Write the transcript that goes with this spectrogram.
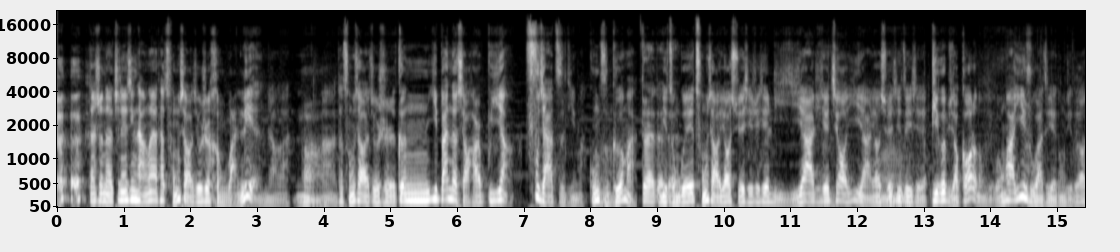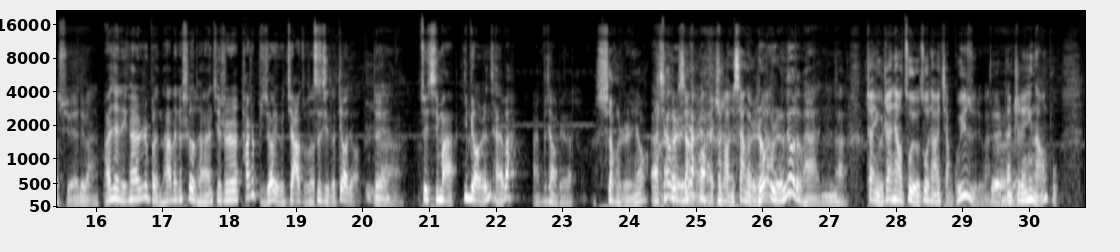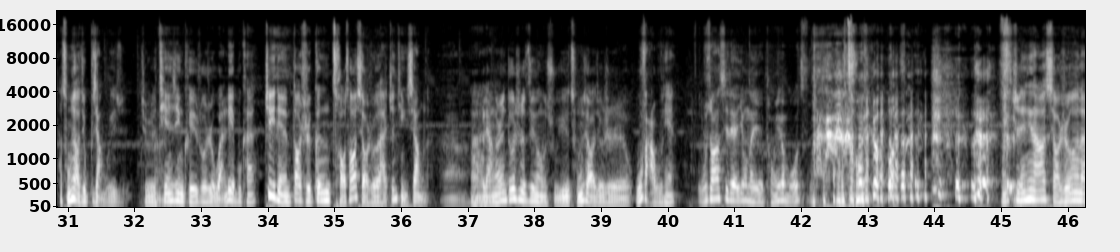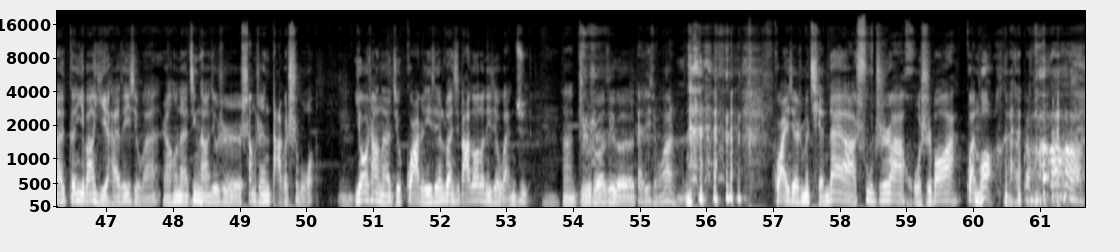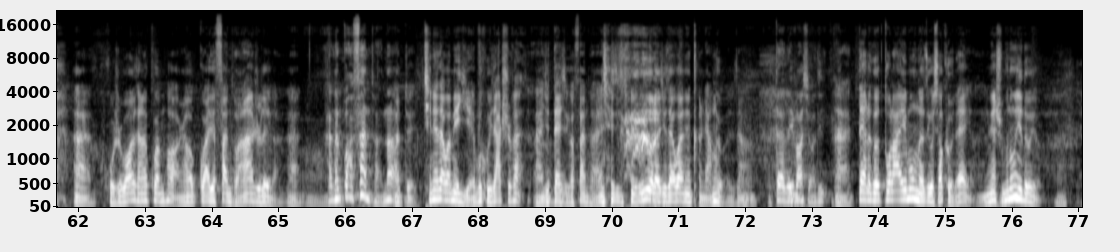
但是呢，织田信长呢，他从小就是很顽劣，你知道吧？啊，啊，他从小就是跟一般的小孩不一样，富家子弟嘛，公子哥嘛，对对对。你总归从小要学习这些礼仪啊，这些教义啊，要学习这些逼格比较高的东西，文化艺术啊这些东西都要学，对吧？而且你看日本他那个社团，其实他是比较有家族的自己的调调的，对。啊，最起码一表人才吧，哎，不讲别的，像个人样。啊，像个人样，哎，至少你像个人 人五。人六的吧，啊，你啊，站有站相，坐有坐相，讲规矩，对吧？对。但智田信长不，他从小就不讲规矩，就是天性可以说是顽劣不堪。这一点倒是跟曹操小时候还真挺像的。啊，啊，两个人都是这种属于从小就是无法无天。无双系列用的也同一个模组，织田信长小时候呢，跟一帮野孩子一起玩，然后呢，经常就是上身打个赤膊，腰上呢就挂着一些乱七八糟的那些玩具，嗯，比如说这个 泰迪熊啊什么的，挂一些什么钱袋啊、树枝啊、伙食包啊、罐炮，灌炮。啊，哎，火石包才能罐炮，然后挂一些饭团啊之类的，哎。还能挂饭团呢。啊，呢，对，天天在外面也不回家吃饭，哎，就带几个饭团，就就就饿了就在外面啃两口，就这样，带了一帮小弟。哎，带了个哆啦 A 梦的这个小口袋一样，里面什么东西都有。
